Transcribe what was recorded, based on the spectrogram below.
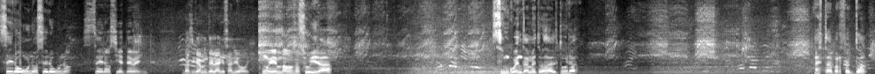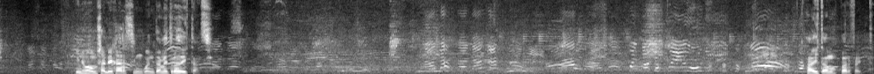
01010720, básicamente la que salió hoy. Muy bien, vamos a subir a 50 metros de altura. Ahí está perfecto. Y nos vamos a alejar 50 metros de distancia. Ahí estamos, perfecto.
